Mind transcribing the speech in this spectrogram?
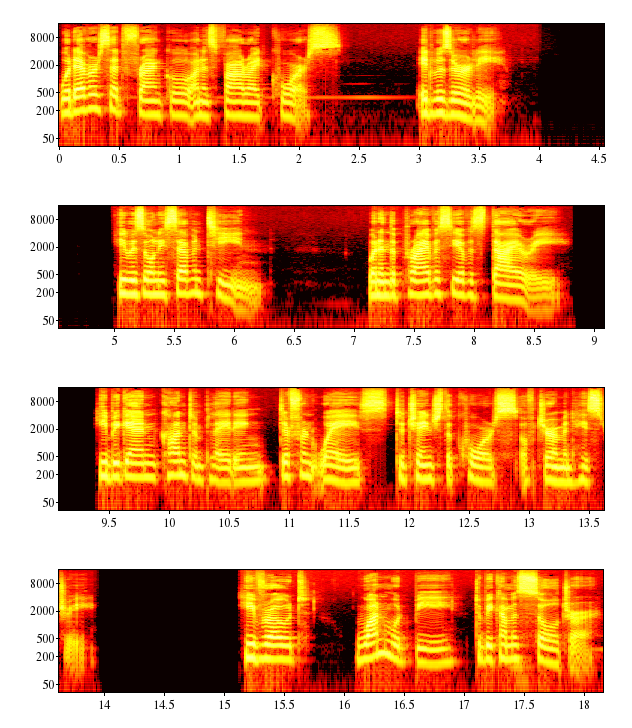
Whatever set Franco on his far right course, it was early. He was only 17 when, in the privacy of his diary, he began contemplating different ways to change the course of German history. He wrote, One would be to become a soldier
